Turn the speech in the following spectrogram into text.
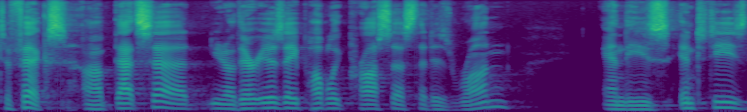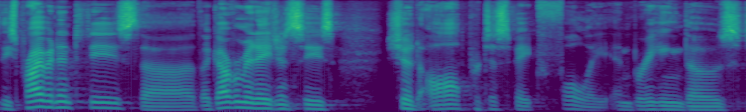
to fix. Uh, that said, you know, there is a public process that is run and these entities, these private entities, the, the government agencies should all participate fully in bringing those,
